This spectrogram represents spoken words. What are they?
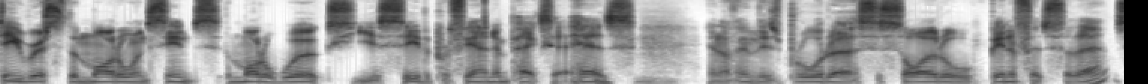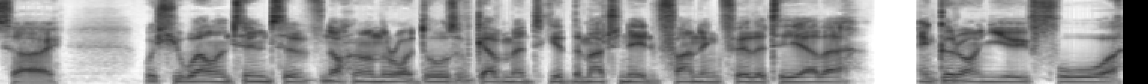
de-risked the model and since the model works, you see the profound impacts it has. Hmm. And I think there's broader societal benefits for that. So wish you well in terms of knocking on the right doors of government to get the much needed funding further to the other. And good on you for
